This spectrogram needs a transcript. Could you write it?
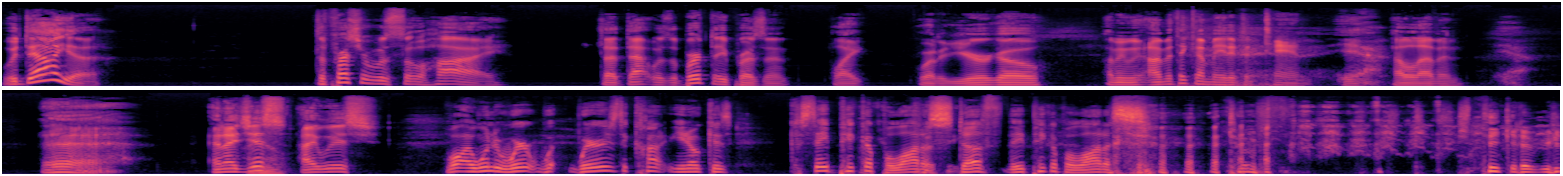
With Dahlia, the pressure was so high that that was a birthday present, like, what, a year ago? I mean, I think I made it to 10, Yeah, 11. yeah. Ugh. And I just, I, wish, Well, I wonder where wh- where is the con? You know, because because they pick up a lot pussy. of stuff. They pick up a lot of. s- Thinking of your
